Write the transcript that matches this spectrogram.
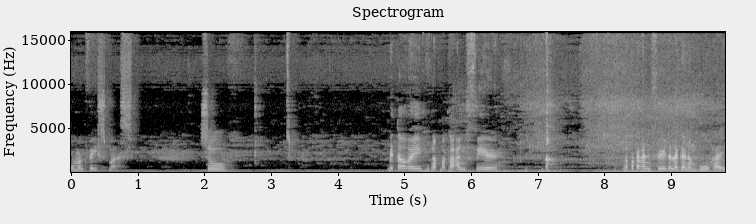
kung mag face mask. So, bitaw eh, napaka-unfair. Napaka-unfair talaga ng buhay.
